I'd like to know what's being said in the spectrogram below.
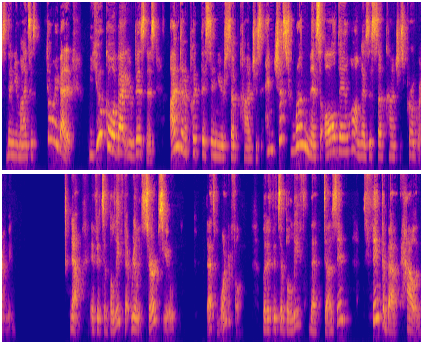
So then your mind says, "Don't worry about it. You go about your business. I'm going to put this in your subconscious and just run this all day long as a subconscious programming." Now, if it's a belief that really serves you, that's wonderful. But if it's a belief that doesn't, think about how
